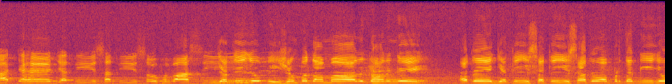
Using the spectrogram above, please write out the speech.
ਜੱਜ ਹੈ ਜਤੀ ਸਤੀ ਸੁਖ ਵਾਸੀ ਜਤੀ ਜੋ ਭੀਸ਼ਮ ਪਤਾਮਾ ਆਦਿਕ ਹਨਗੇ ਅਤੇ ਜਤੀ ਸਤੀ ਸਤਵ ਪ੍ਰਤਗੀ ਜੋ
